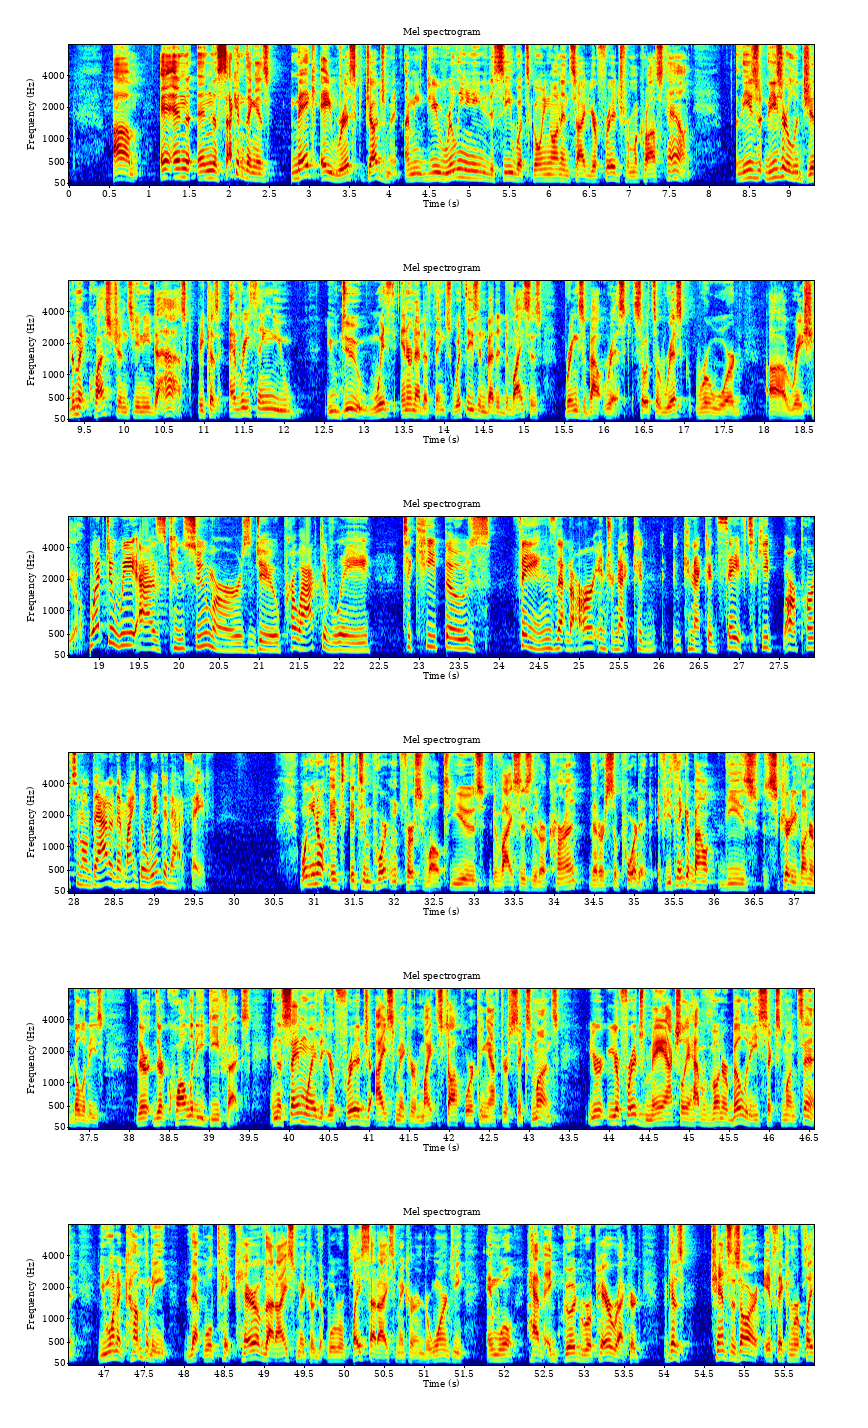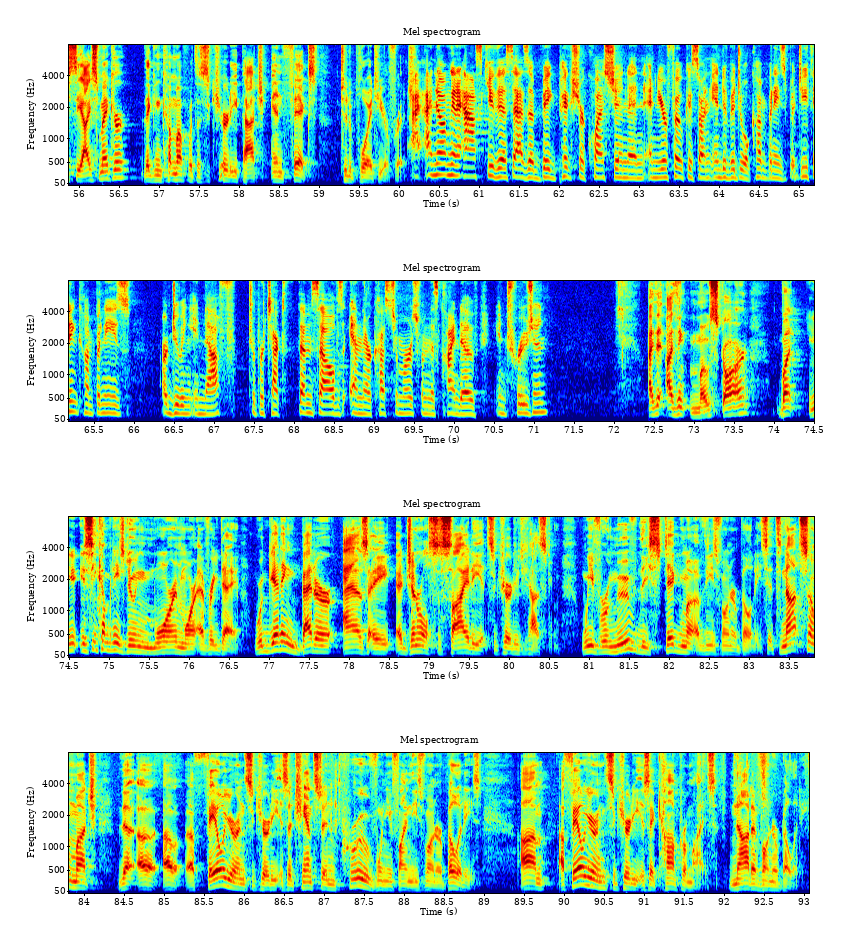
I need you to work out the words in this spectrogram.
Um, and, and the second thing is make a risk judgment. I mean, do you really need to see what's going on inside your fridge from across town? These, these are legitimate questions you need to ask because everything you, you do with Internet of Things, with these embedded devices, brings about risk. So it's a risk reward uh, ratio. What do we as consumers do proactively to keep those things that are internet con- connected safe, to keep our personal data that might go into that safe? Well, you know, it's, it's important, first of all, to use devices that are current, that are supported. If you think about these security vulnerabilities, they're, they're quality defects. In the same way that your fridge ice maker might stop working after six months, your, your fridge may actually have a vulnerability six months in. You want a company that will take care of that ice maker, that will replace that ice maker under warranty, and will have a good repair record because chances are, if they can replace the ice maker, they can come up with a security patch and fix to deploy to your fridge. I, I know I'm going to ask you this as a big picture question and, and your focus on individual companies, but do you think companies are doing enough to protect themselves and their customers from this kind of intrusion? I, th- I think most are. But you, you, see companies doing more and more every day. We're getting better as a, a, general society at security testing. We've removed the stigma of these vulnerabilities. It's not so much that a, a, a failure in security is a chance to improve when you find these vulnerabilities. Um, a failure in security is a compromise, not a vulnerability.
